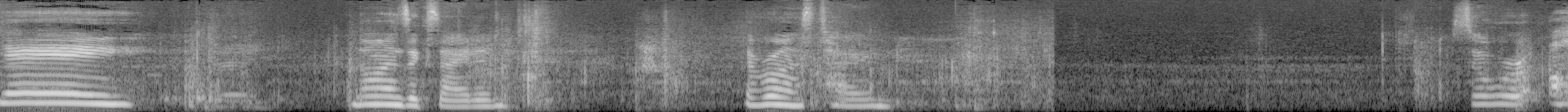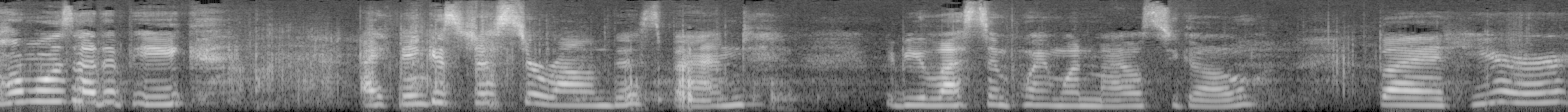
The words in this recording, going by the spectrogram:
Yay! No one's excited. Everyone's tired. So we're almost at the peak. I think it's just around this bend. Maybe less than 0.1 miles to go. But here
